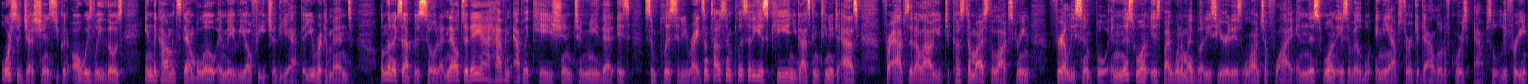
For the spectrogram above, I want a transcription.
or suggestions, you can always leave those in the comments down below and maybe I'll feature the app that you recommend on the next episode. Now today I have an application to me that is simplicity, right? Sometimes simplicity is key and you guys continue to ask for apps that allow you to customize the lock screen fairly simple. And this one is by one of my buddies. Here it is, Launchify. And this one is available in the App Store to download, of course, absolutely free.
